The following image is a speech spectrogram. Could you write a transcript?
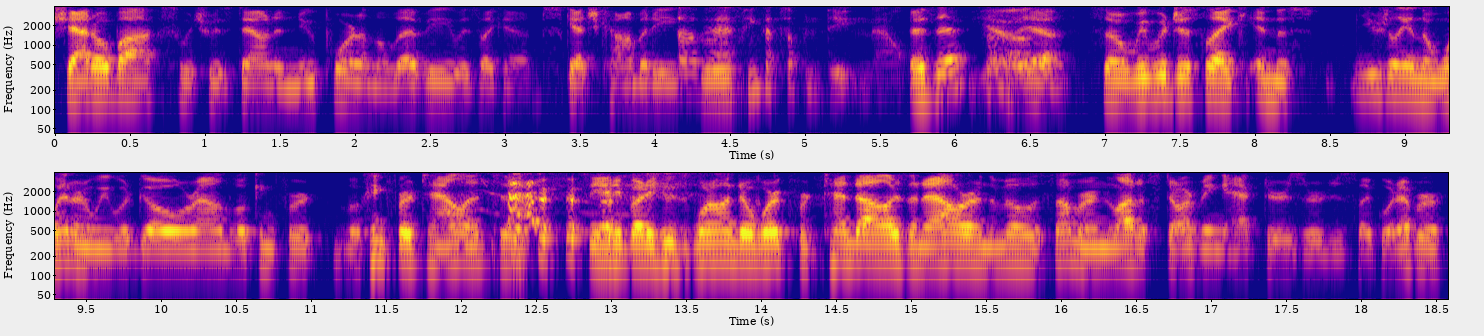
Shadowbox, which was down in Newport on the levee. It was like a sketch comedy Okay. I think that's up in Dayton now. Is it? Yeah. Oh, yeah. So we would just like in this. Usually in the winter, we would go around looking for looking for talent to see anybody who's willing to work for ten dollars an hour in the middle of the summer. And a lot of starving actors or just like whatever,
